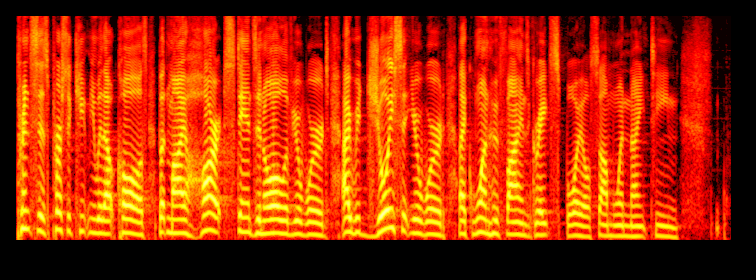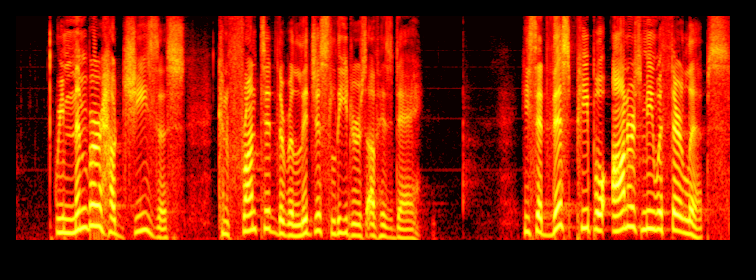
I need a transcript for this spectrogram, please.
Princes persecute me without cause, but my heart stands in all of your words. I rejoice at your word like one who finds great spoil. Psalm 119. Remember how Jesus confronted the religious leaders of his day. He said, This people honors me with their lips,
